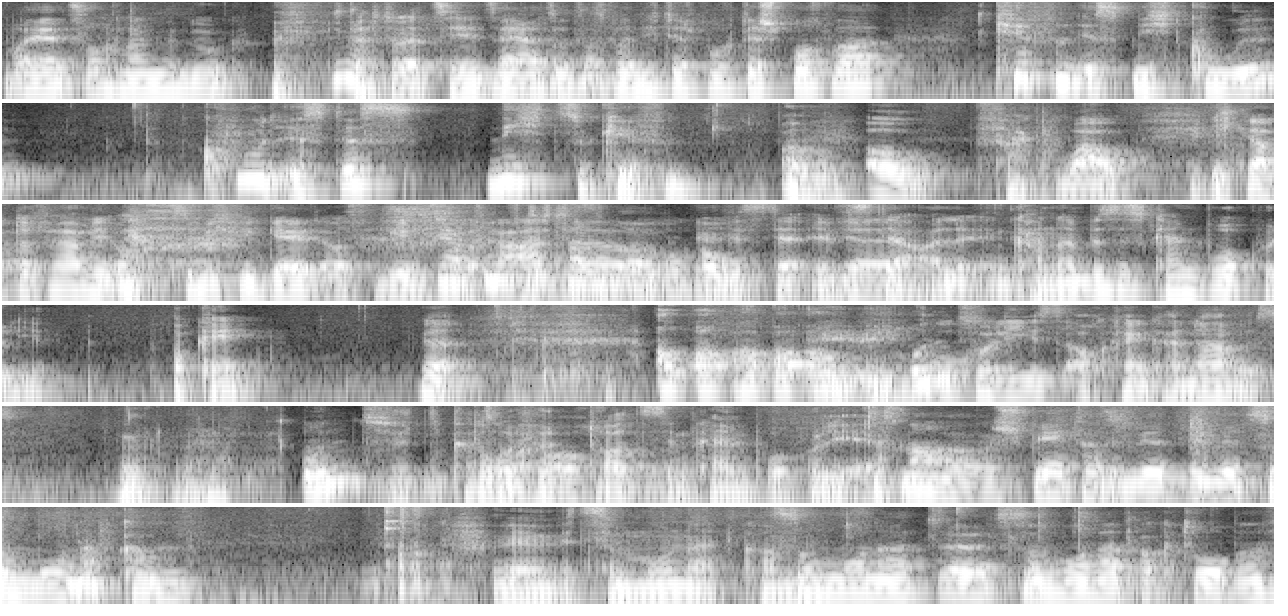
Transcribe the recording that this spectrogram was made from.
War jetzt auch lang genug. Ich dachte, du erzählst. Naja, also das war nicht der Spruch. Der Spruch war: Kiffen ist nicht cool. Cool ist es, nicht zu kiffen. Oh. Oh, fuck, wow. Ich glaube, dafür haben die auch ziemlich viel Geld ausgegeben Ja, für 50.000 Berater. Euro. Ihr wisst ja, ihr wisst ja alle, in Cannabis ist kein Brokkoli. Okay? Ja. Au, au, au. Und, Brokkoli ist auch kein Cannabis. Und du Bro aber auch- trotzdem kein Brokkoli das essen. machen wir aber später, wenn wir, wenn wir zum Monat kommen. Wenn wir zum Monat kommen. Zum Monat, äh, zum Monat Oktober.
